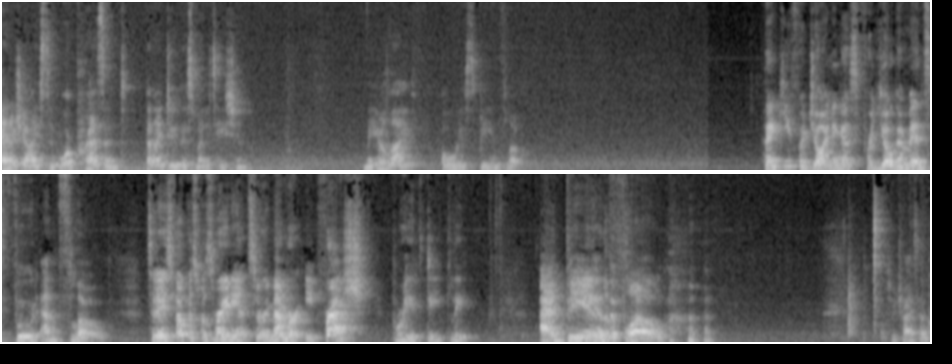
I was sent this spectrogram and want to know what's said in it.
energized and more present, than I do this meditation. May your life always be in flow. Thank you for joining us for Yogamint's Food and Flow. Today's focus was radiant, so remember, eat fresh Breathe deeply and be in the flow. Should we try some?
